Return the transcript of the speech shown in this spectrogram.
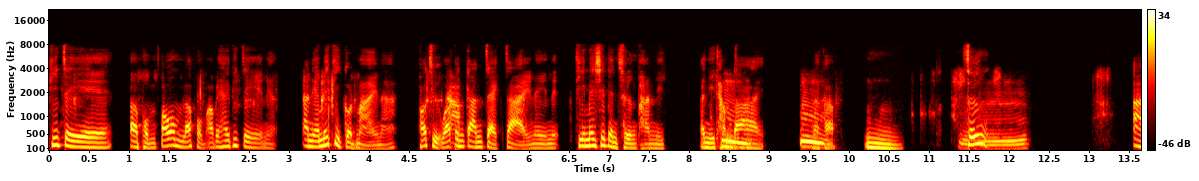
พี่เจเออผมต้มแล้วผมเอาไปให้พี่เจเนี่ย อันเนี้ยไม่ผิดกฎหมายนะ เพราะถือว่าเป็นการแจกจ่ายในในที่ไม่ใช่เป็นเชิงพาณิชย์ อันนี้ทำได้อืมนะครับ อืม ซึ่งอืมอะ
